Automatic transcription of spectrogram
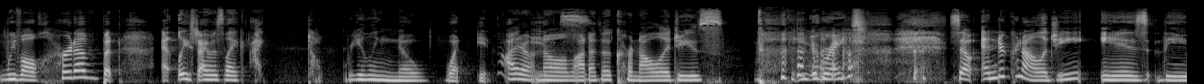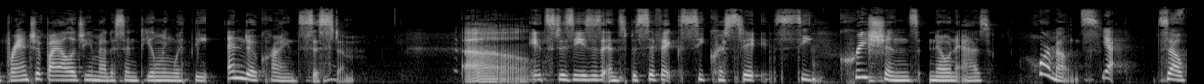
we've all heard of, but at least I was like, I don't really know what it I don't know a lot of the chronologies. right? so, endocrinology is the branch of biology and medicine dealing with the endocrine system. Oh. Its diseases and specific secreti- secretions known as hormones. Yeah. So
